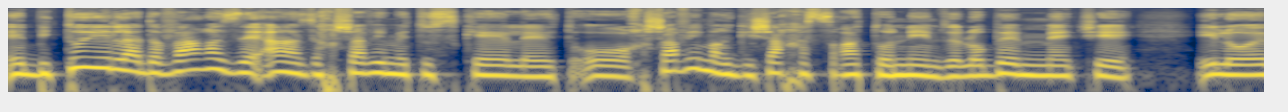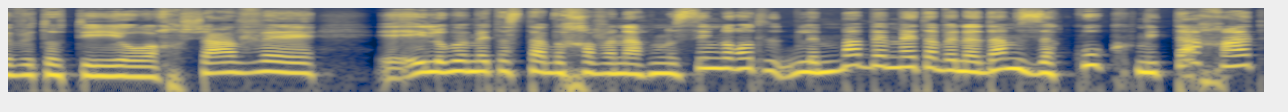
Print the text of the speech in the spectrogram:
אה, ביטוי לדבר הזה, אה, אז עכשיו היא מתוסכלת, או עכשיו היא מרגישה חסרת אונים, זה לא באמת שהיא לא אוהבת אותי, או עכשיו אה, היא לא באמת עשתה בכוונה. אנחנו מנסים לראות למה באמת הבן אדם זקוק מתחת,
